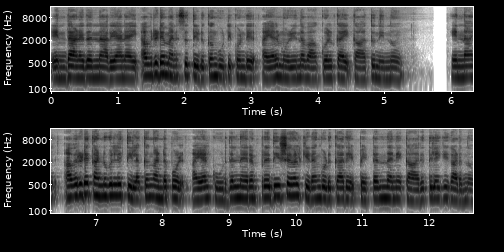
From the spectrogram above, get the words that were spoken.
എന്താണിതെന്ന് അറിയാനായി അവരുടെ മനസ്സ് തിടുക്കം കൂട്ടിക്കൊണ്ട് അയാൾ മൊഴിയുന്ന വാക്കുകൾക്കായി കാത്തുനിന്നു എന്നാൽ അവരുടെ കണ്ണുകളിലെ തിളക്കം കണ്ടപ്പോൾ അയാൾ കൂടുതൽ നേരം പ്രതീക്ഷകൾക്കിടം കൊടുക്കാതെ പെട്ടെന്ന് തന്നെ കാര്യത്തിലേക്ക് കടന്നു.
